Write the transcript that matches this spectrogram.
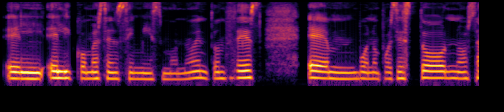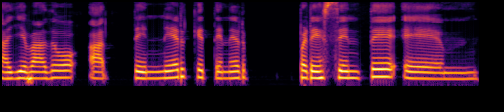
el e-commerce en sí mismo, ¿no? Entonces, em, bueno, pues esto nos ha llevado a tener que tener presente em,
